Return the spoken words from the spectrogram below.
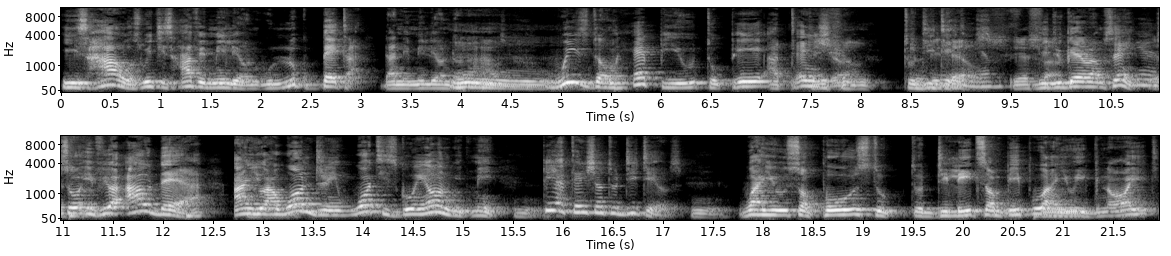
his house, which is half a million, will look better than a million dollar house. Wisdom help you to pay attention to, details. Yes, Did you get what I'm saying? So if you're out there and you are wondering what is going on with me, hmm. pay attention to details. Hmm. Were you supposed to, to delete some people and you hmm. ignore it?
